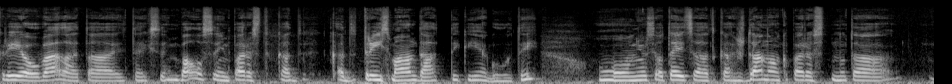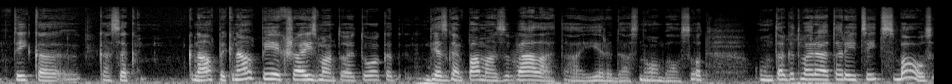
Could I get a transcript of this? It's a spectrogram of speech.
Krievu vēlētāju teiksim, balsīm parasti, kad, kad trīs mandāti tika iegūti. Un jūs jau teicāt, ka Ždanoka parasti nu, tika, kā saka, knapi, knapi iekšā, izmantoja to, ka diezgan pamazs vēlētāji ieradās nobalsot. Un tagad varētu arī citas, balss,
